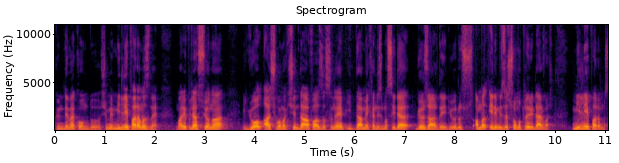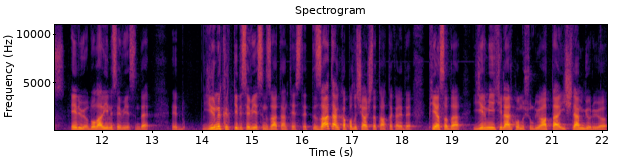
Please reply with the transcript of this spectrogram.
gündeme kondu. Şimdi milli paramız ne? Manipülasyona yol açmamak için daha fazlasını hep iddia mekanizmasıyla göz ardı ediyoruz. Ama elimizde somut veriler var. Milli paramız eriyor. Dolar yeni seviyesinde. 20.47 e, seviyesini zaten test etti. Zaten kapalı çarşıda Tahtakale'de piyasada 22'ler konuşuluyor. Hatta işlem görüyor.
